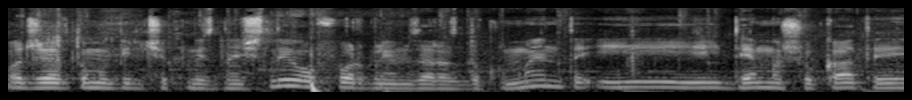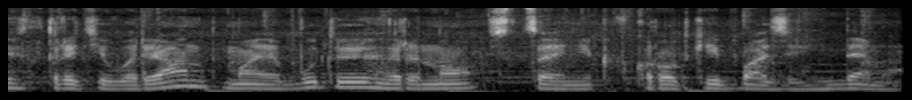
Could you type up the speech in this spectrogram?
Отже, автомобільчик ми знайшли, оформлюємо зараз документи і йдемо шукати третій варіант. Має бути Renault Scenic в короткій базі. Йдемо.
